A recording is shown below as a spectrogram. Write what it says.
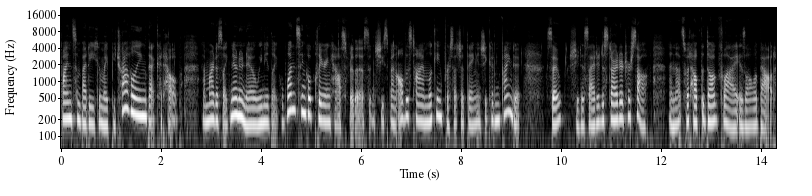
find somebody who might be traveling that could help. And Marta's like, no, no, no, we need like one single clearinghouse for this. And she spent all this time looking for such a thing and she couldn't find it. So she decided to start it herself. And that's what Help the Dog Fly is all about.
